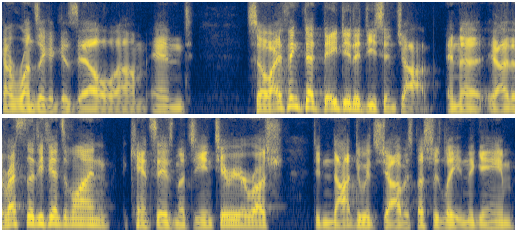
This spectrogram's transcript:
Kind of runs like a gazelle, um, and so I think that they did a decent job. And the uh, the rest of the defensive line can't say as much. The interior rush did not do its job, especially late in the game.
